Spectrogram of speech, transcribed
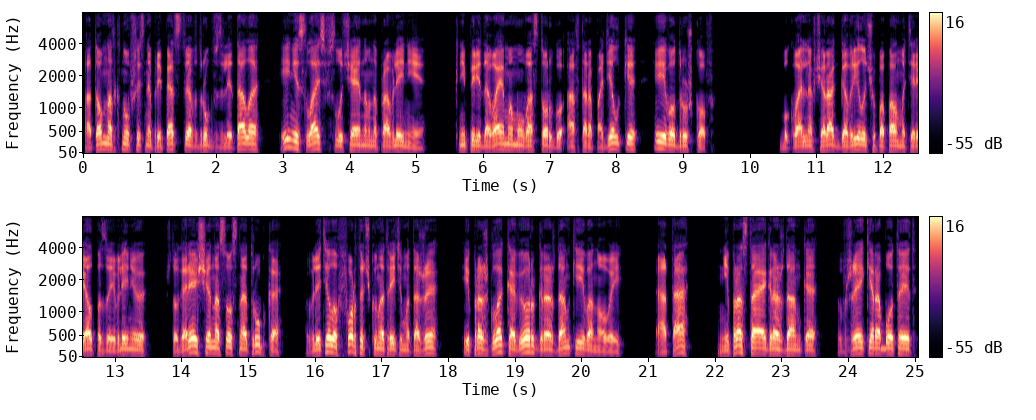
потом, наткнувшись на препятствие, вдруг взлетала и неслась в случайном направлении, к непередаваемому восторгу автора поделки и его дружков. Буквально вчера к Гаврилычу попал материал по заявлению, что горящая насосная трубка влетела в форточку на третьем этаже и прожгла ковер гражданки Ивановой, а та, непростая гражданка, в ЖЭКе работает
